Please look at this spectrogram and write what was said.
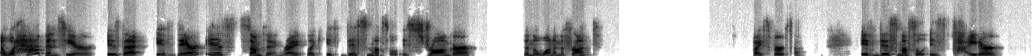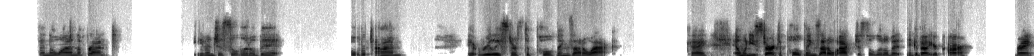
And what happens here is that if there is something, right, like if this muscle is stronger than the one in the front, vice versa. If this muscle is tighter than the one in the front, even just a little bit over time, it really starts to pull things out of whack. Okay. And when you start to pull things out of whack just a little bit, think about your car, right?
